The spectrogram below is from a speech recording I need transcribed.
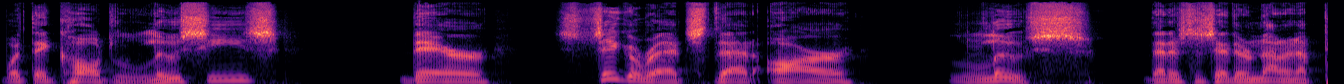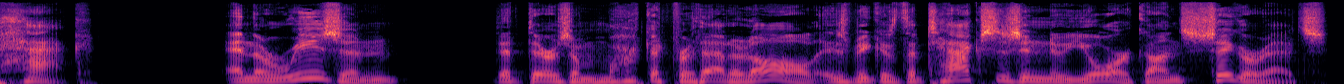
what they called loosies. They're cigarettes that are loose. That is to say, they're not in a pack. And the reason that there's a market for that at all is because the taxes in New York on cigarettes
